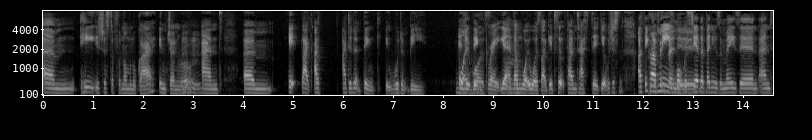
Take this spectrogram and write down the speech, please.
um, he is just a phenomenal guy in general, Mm-hmm. and um, it like I I didn't think it wouldn't be What anything. Mm. great, yeah, than what it was. Like it looked fantastic. It was just, I think Perfect for me, what was venue. yeah, the venue was amazing, and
